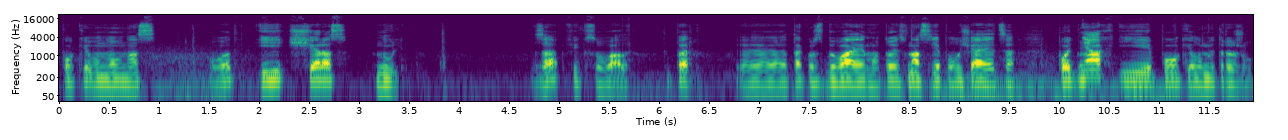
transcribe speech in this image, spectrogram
Поки воно у нас. От. І ще раз 0. Зафіксували. Тепер е, також збиваємо. Тобто, в нас є, виходить, по днях і по кілометражу.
